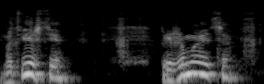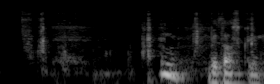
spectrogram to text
в отверстие, прижимается и вытаскиваем.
